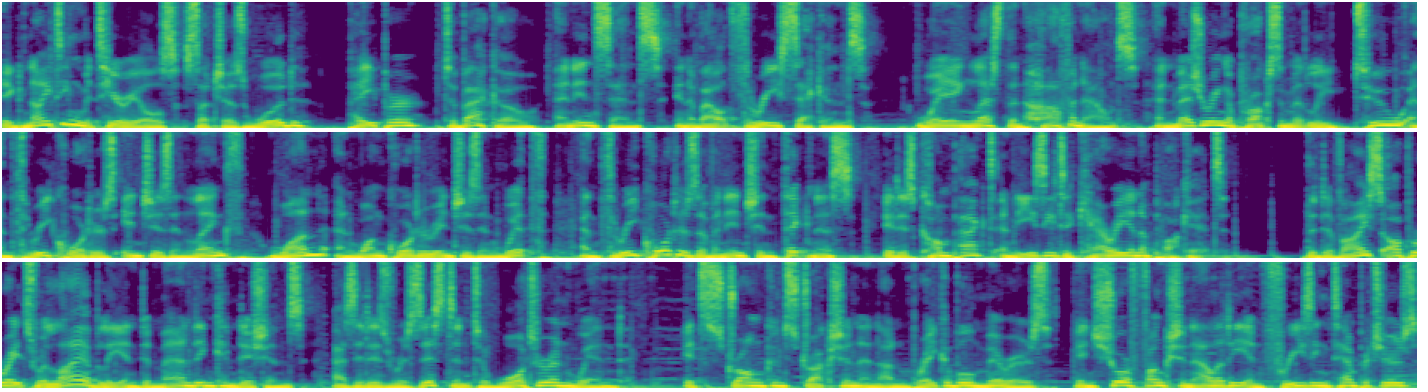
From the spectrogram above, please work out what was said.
igniting materials such as wood, paper, tobacco, and incense in about 3 seconds, weighing less than half an ounce and measuring approximately 2 and 3 quarters inches in length, 1 and 1 quarter inches in width, and 3 quarters of an inch in thickness, it is compact and easy to carry in a pocket. The device operates reliably in demanding conditions as it is resistant to water and wind. Its strong construction and unbreakable mirrors ensure functionality in freezing temperatures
